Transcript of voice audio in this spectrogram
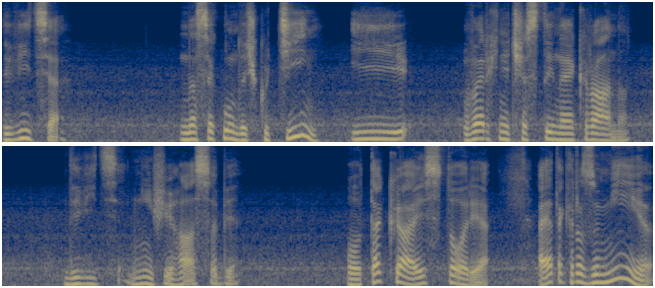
Дивіться. На секундочку тінь і верхня частина екрану. Дивіться, ніфіга собі. Отака історія. А я так розумію,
